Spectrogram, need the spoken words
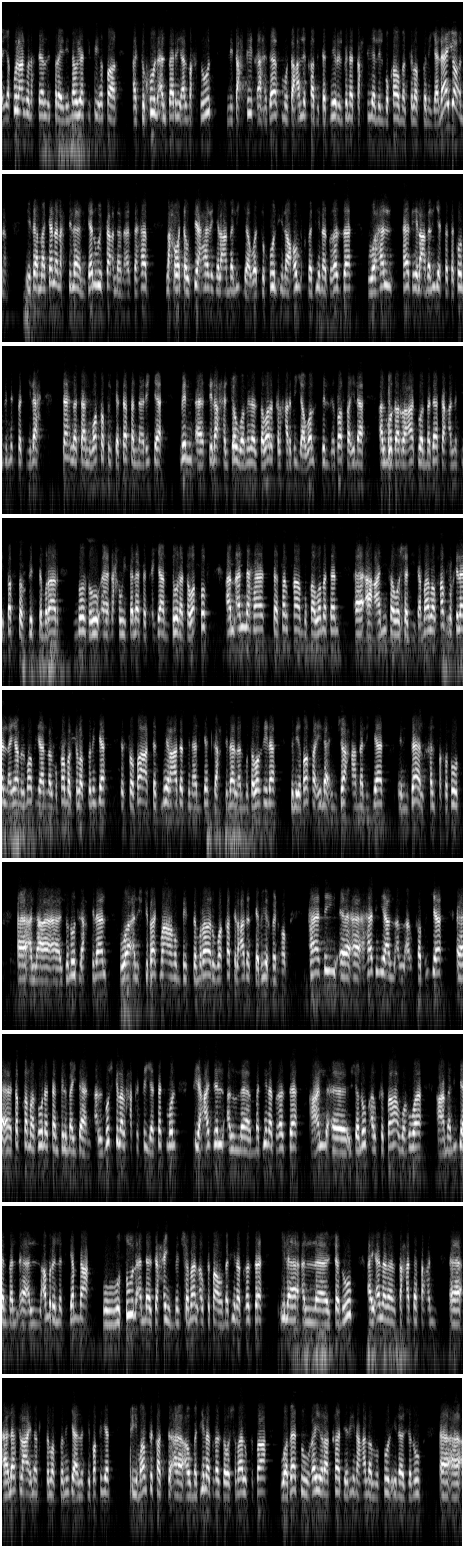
يقول عنه الاحتلال الإسرائيلي إنه يأتي في إطار الدخول البري المحدود لتحقيق أهداف متعلقة بتدمير البنى التحتية للمقاومة الفلسطينية، لا يعلم إذا ما كان الاحتلال ينوي فعلا الذهاب نحو توسيع هذه العملية والدخول إلى عمق مدينة غزة وهل هذه العملية ستكون بالنسبة له سهلة وسط الكثافة النارية من سلاح الجو ومن الزوارق الحربية بالاضافه إلى المدرعات والمدافع التي تقصف باستمرار منذ نحو ثلاثة أيام دون توقف؟ أم أنها ستلقى مقاومة آه، عنيفة وشديدة، ما نلحظه خلال الأيام الماضية أن المقاومة الفلسطينية استطاعت تدمير عدد من آليات الاحتلال المتوغلة بالإضافة إلى إنجاح عمليات إنزال خلف خطوط آه، آه، جنود الاحتلال والاشتباك معهم باستمرار وقتل عدد كبير منهم. هذه هذه القضية تبقى مرهونة بالميدان، المشكلة الحقيقية تكمن في عزل مدينه غزة عن آه، جنوب القطاع وهو عمليا الأمر الذي يمنع وصول النازحين من شمال القطاع ومدينة غزة إلى الجنوب أي أننا نتحدث عن آه، آلاف العائلات الفلسطينية التي بقيت في منطقة آه، أو مدينة غزة وشمال القطاع وباتوا غير قادرين على الوصول إلى جنوب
